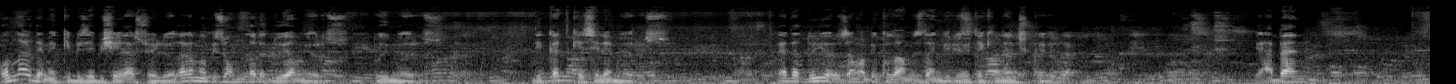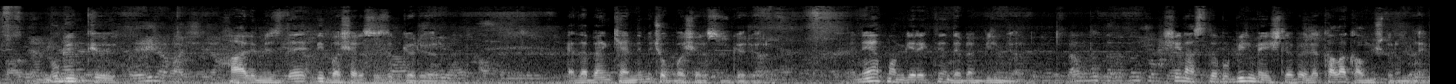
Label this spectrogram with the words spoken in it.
Onlar demek ki bize bir şeyler söylüyorlar ama biz onları duyamıyoruz, duymuyoruz. Dikkat kesilemiyoruz. Ya da duyuyoruz ama bir kulağımızdan giriyor, ötekinden çıkıyor. Ya ben bugünkü halimizde bir başarısızlık görüyorum. Ya da ben kendimi çok başarısız görüyorum. E, Ne yapmam gerektiğini de ben bilmiyorum. İşin aslı bu bilme işle böyle kala kalmış durumdayım.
